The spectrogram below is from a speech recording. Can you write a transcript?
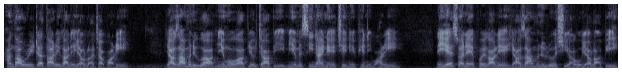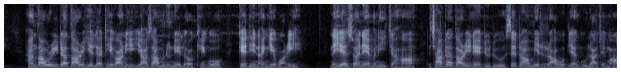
ဟန်တာဝရီတပ်သားတွေကလည်းရောက်လာကြပါတယ်။ရာဇမနူကမြင်းမော်ကပြုတ်ကျပြီးမြင်းမစီးနိုင်တဲ့အခြေအနေဖြစ်နေပါတယ်။နေရဲဆွမ်းတဲ့အဖွဲ့ကလည်းရာဇမနူတို့ရှိအောင်ရောက်လာပြီးဟန်တာဝရီတပ်သားတွေရဲ့လက်ထဲကနေရာဇမနူနဲ့လော်ခင်ကိုကယ်တင်နိုင်ခဲ့ပါတယ်။ နေရဲဆွမ်းတဲ့မနီချန်ဟာတခြားတပ်သားတွေနဲ့အတူတူစစ်တောင်းမြစ်တရားကိုပြန်ကူးလာချိန်မှာ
